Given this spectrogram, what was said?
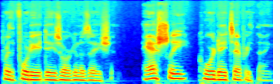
for the 48 Days organization. Ashley coordinates everything.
